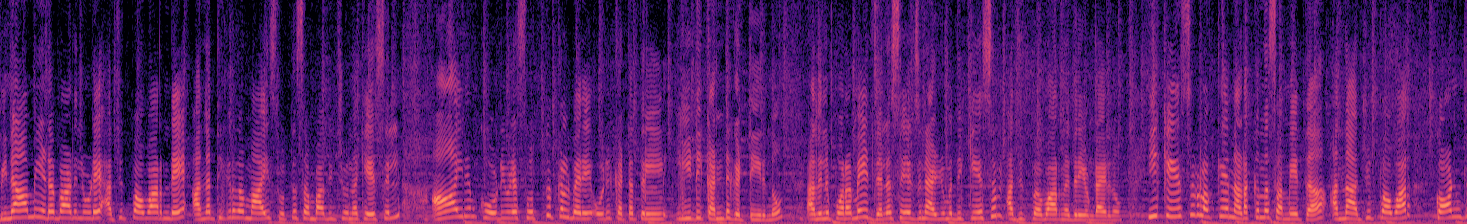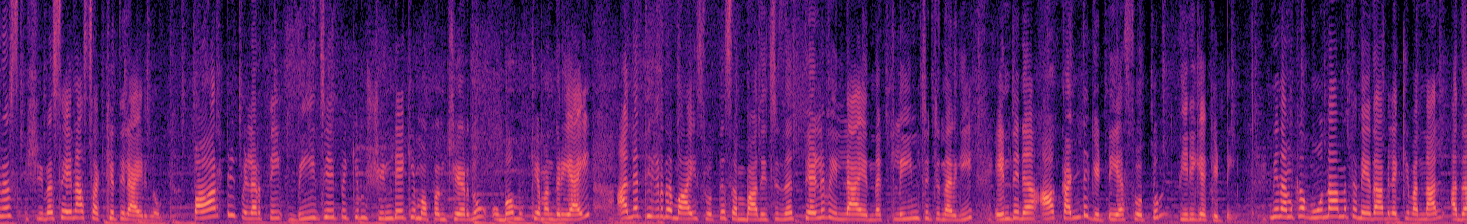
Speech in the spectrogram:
ബിനാമി ഇടപാടിലൂടെ അജിത് പവാറിന്റെ അനധികൃതമായി സ്വത്ത് സമ്പാദിച്ചു എന്ന കേസിൽ ആയിരം കോടിയുടെ സ്വത്തുക്കൾ വരെ ഒരു ഘട്ടത്തിൽ ഇ ഡി കണ്ടുകെട്ടിയിരുന്നു. അതിന് പുറമെ ജലസേചന അഴിമതി കേസും അജിത് പവാറിനെതിരെ ഉണ്ടായിരുന്നു. ഈ കേസുകളൊക്കെ നടക്കുന്ന സമയത്ത് അന്ന് അജിത് പവാർ കോൺഗ്രസ് ശിവസേന സഖ്യത്തിലായിരുന്നു. പാർട്ടി പിളർത്തി ബി ജെ പിക്കും ഷിൻഡേക്കും ഒപ്പം ചേർന്നു. ഉപമുഖ്യമന്ത്രിയായി അനധികൃതമായി സ്വത്ത് സമ്പാദിച്ചതിന് തെളിവില്ല എന്ന് ക്ലീൻ ചിറ്റ് നൽകി. എന്തിന് ആ കണ്ടു കിട്ടിയ സ്വത്തും തിരികെ കിട്ടി? ഇനി നമുക്ക് മൂന്നാമത്തെ നേതാവിലേക്ക് വന്നാൽ അത്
